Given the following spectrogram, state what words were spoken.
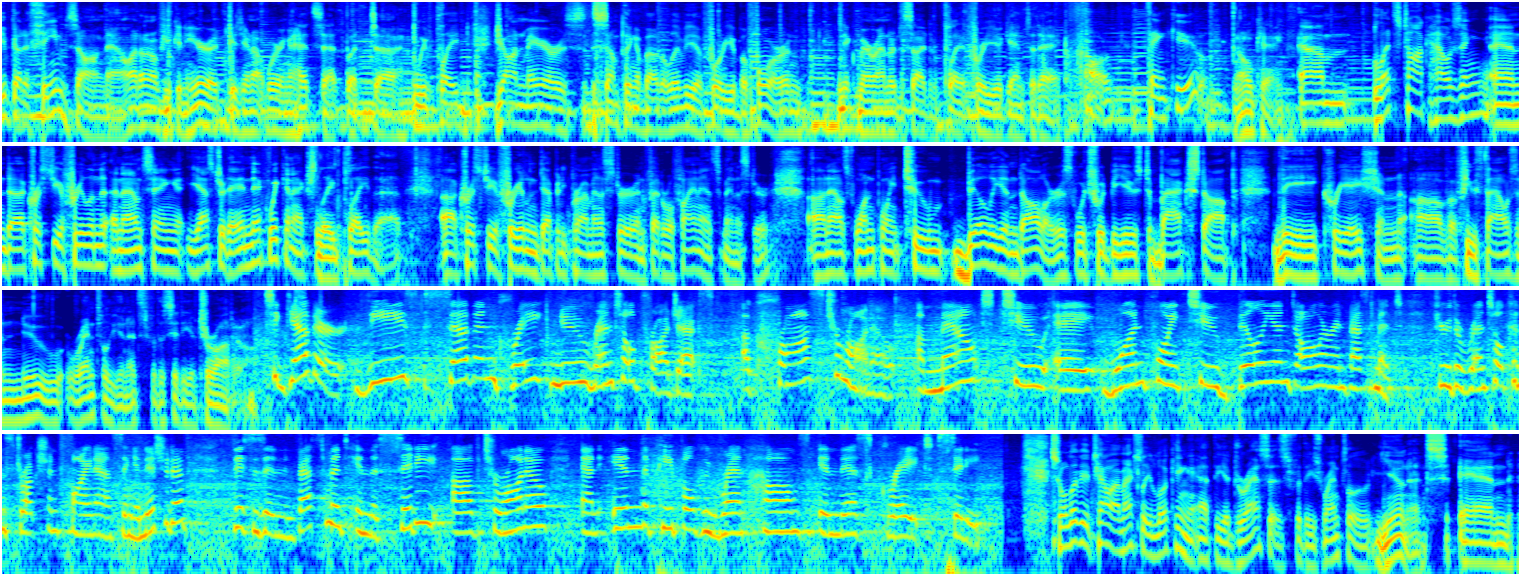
You've got a theme song now. I don't know if you can hear it because you're not wearing a headset, but uh, we've played John Mayer's Something About Olivia for you before, and Nick Marano decided to play it for you again today. Oh, thank you. Okay. Um, let's talk housing. And uh, Chrystia Freeland announcing yesterday, and Nick, we can actually play that. Uh, Chrystia Freeland, Deputy Prime Minister and Federal Finance Minister, uh, announced $1.2 billion, which would be used to backstop the creation of a few thousand new rental units for the City of Toronto. Together, these seven great new rental projects across Toronto amount to a $1.2 billion investment through the Rental Construction Financing Initiative. This is an investment in the City of Toronto and in the people who rent homes in this great city. So, Olivia Chow, I'm actually looking at the addresses for these rental units, and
